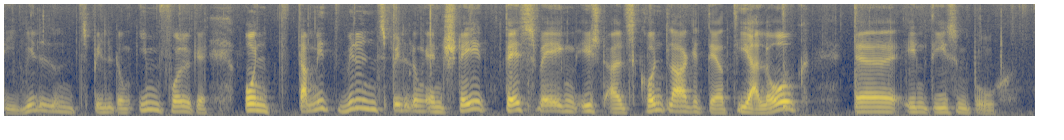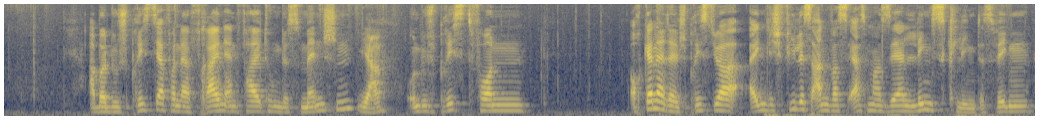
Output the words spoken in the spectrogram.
die Willensbildung im Volke. Und damit Willensbildung entsteht, deswegen ist als Grundlage der Dialog äh, in diesem Buch aber du sprichst ja von der freien Entfaltung des Menschen. Ja. Und du sprichst von, auch generell sprichst du ja eigentlich vieles an, was erstmal sehr links klingt. Deswegen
